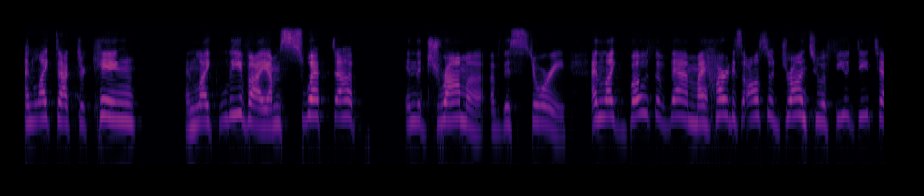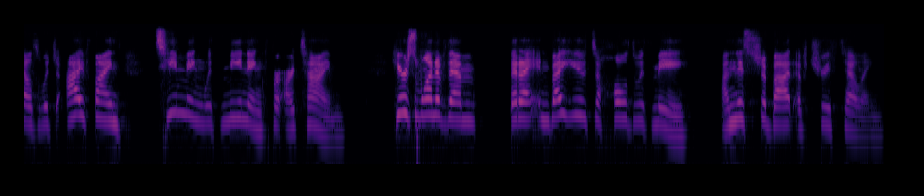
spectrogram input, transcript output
And like Dr. King and like Levi, I'm swept up in the drama of this story. And like both of them, my heart is also drawn to a few details which I find teeming with meaning for our time. Here's one of them that I invite you to hold with me on this Shabbat of truth telling.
